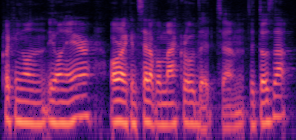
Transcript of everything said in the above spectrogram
clicking on the on air, or I can set up a macro that, um, that does that.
